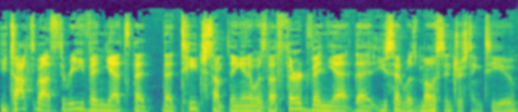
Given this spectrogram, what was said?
you talked about three vignettes that, that teach something, and it was the third vignette that you said was most interesting to you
